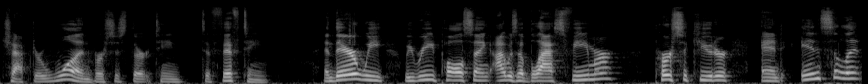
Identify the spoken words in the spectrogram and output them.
chapter 1 verses 13 to 15. And there we, we read Paul saying, I was a blasphemer, persecutor, and insolent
